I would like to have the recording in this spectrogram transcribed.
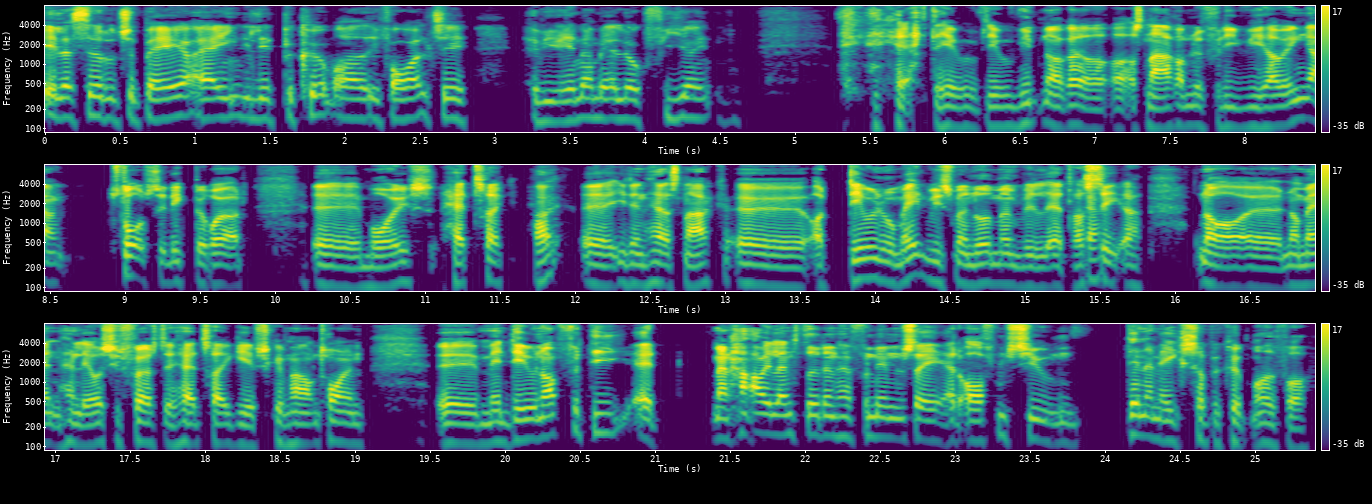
Eller sidder du tilbage og er egentlig lidt bekymret i forhold til, at vi ender med at lukke fire ind? Ja, det er jo, det er jo vildt nok at, at snakke om det, fordi vi har jo ikke engang stort set ikke berørt øh, Morris hat øh, i den her snak. Øh, og det er jo normalvis være noget, man vil adressere, ja. når, øh, når man han laver sit første hat i FC København, tror jeg. Øh, men det er jo nok fordi, at man har et eller andet sted den her fornemmelse af, at offensiven, den er man ikke så bekymret for.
